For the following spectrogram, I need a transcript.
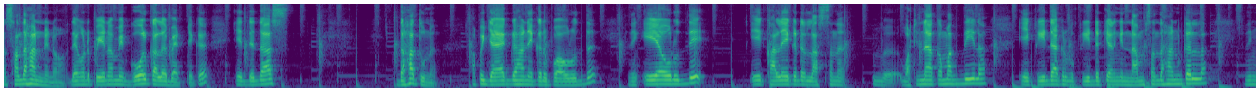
සඳහන් වෙනවා. දැකොට පේන මේ ගෝල් කල බැට් එක. එ දෙදස් දහතුන අපි ජයග්‍රහණය කරපු අවුරුද්ධ ඒ අවුරුද්දේ ඒ කලයකට ලස්සන වටිනාකමක් දීලා ඒ ක්‍රීඩා කරපු ක්‍රීඩකයන්ගේ නම් සඳහන් කරලා ඉතින්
